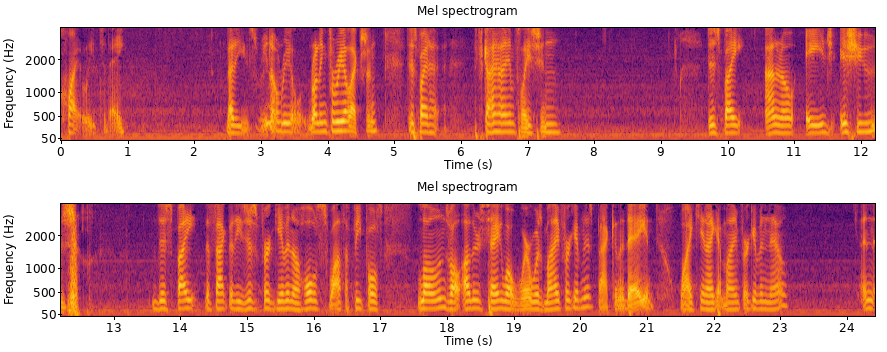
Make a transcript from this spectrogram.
quietly today that he's you know real running for re-election despite sky high inflation despite i don't know age issues despite the fact that he's just forgiven a whole swath of people's loans while others say well where was my forgiveness back in the day and why can't i get mine forgiven now? And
